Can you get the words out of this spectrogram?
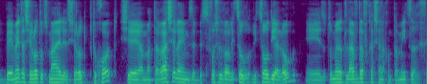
באמת השאלות עוצמה האלה זה שאלות פתוחות שהמטרה שלהם זה בסופו של דבר ליצור, ליצור דיאלוג uh, זאת אומרת לאו דווקא שאנחנו תמיד צריך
